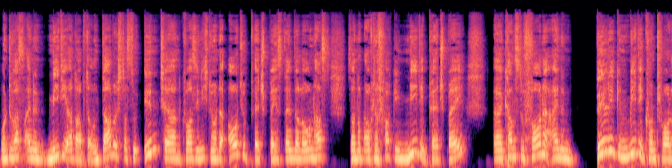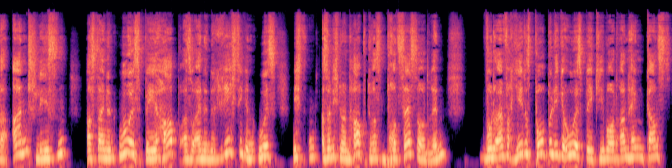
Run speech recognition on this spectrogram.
Und du hast einen MIDI-Adapter. Und dadurch, dass du intern quasi nicht nur eine Audio Patch Bay Standalone hast, sondern auch eine fucking MIDI Patch Bay, äh, kannst du vorne einen billigen MIDI-Controller anschließen, hast einen USB-Hub, also einen richtigen US, nicht, also nicht nur ein Hub, du hast einen Prozessor drin, wo du einfach jedes popelige USB-Keyboard ranhängen kannst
